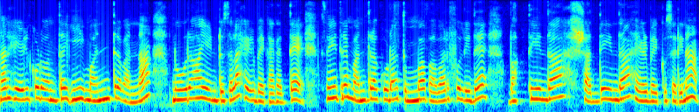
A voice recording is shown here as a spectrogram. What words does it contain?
ನಾನು ಹೇಳ್ಕೊಡುವಂಥ ಈ ಮಂತ್ರವನ್ನು ನೂರ ಎಂಟು ಸಲ ಹೇಳಬೇಕಾಗತ್ತೆ. ಸ್ನೇಹಿತರೆ, ಮಂತ್ರ ಕೂಡ ತುಂಬ ಪವರ್ಫುಲ್ ಇದೆ. ಭಕ್ತಿಯಿಂದ, ಶ್ರದ್ಧೆಯಿಂದ ಹೇಳಬೇಕು ಸರಿನಾ?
